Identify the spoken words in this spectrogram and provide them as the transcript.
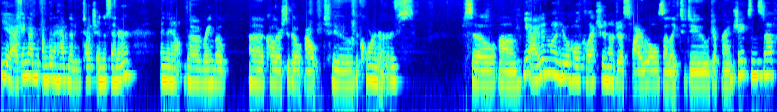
Yeah, I think I'm, I'm going to have them touch in the center, and then the rainbow uh, colors to go out to the corners. So um, yeah, I didn't want to do a whole collection of just spirals. I like to do different shapes and stuff.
